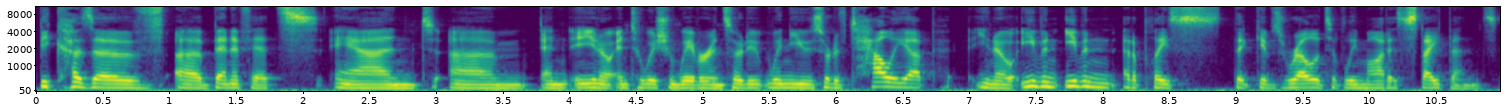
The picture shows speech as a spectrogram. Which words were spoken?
because of uh, benefits and um, and you know and tuition waiver. And so when you sort of tally up you know even even at a place that gives relatively modest stipends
